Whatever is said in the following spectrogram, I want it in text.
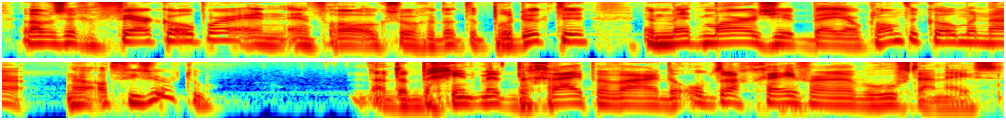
laten we zeggen, verkoper... en, en vooral ook zorgen dat de producten met marge bij jouw klanten komen... naar, naar adviseur toe? Nou, dat begint met begrijpen waar de opdrachtgever eh, behoefte aan heeft.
